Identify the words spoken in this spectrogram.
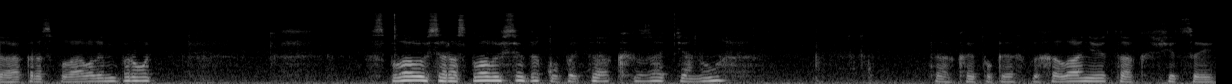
Так, розплавили ми провод. Сплавився, розплавився докупи. Так, затягнув. Так, хай поки вихоланює. Так, ще цей.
